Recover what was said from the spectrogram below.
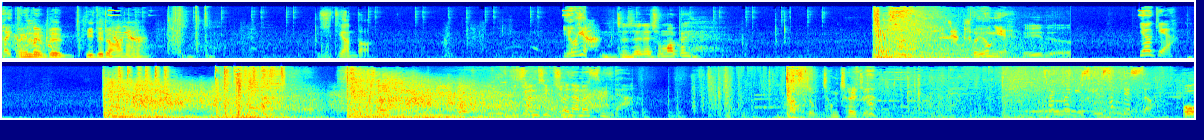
아 근데 왜 mid를 안 와? CT 한다. 여기야. 음, 천천히 총만 빼 조용히 해. 에이드 여기야. 일단 돌리는 거 같은데 30초 남았습니다. 앞쪽 정찰 중. 장막이 생성됐어. 어 어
